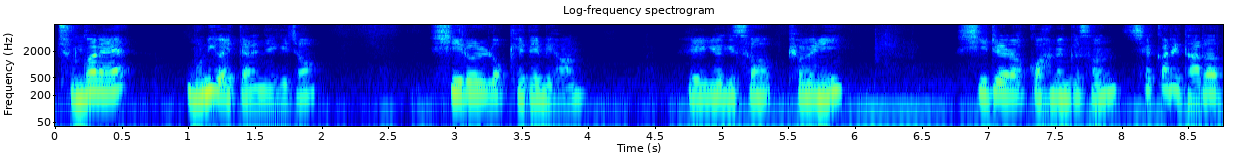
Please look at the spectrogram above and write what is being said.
중간에 무늬가 있다는 얘기죠. 시를 놓게 되면 예, 여기서 표현이 시라고 하는 것은 색깔이 다른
